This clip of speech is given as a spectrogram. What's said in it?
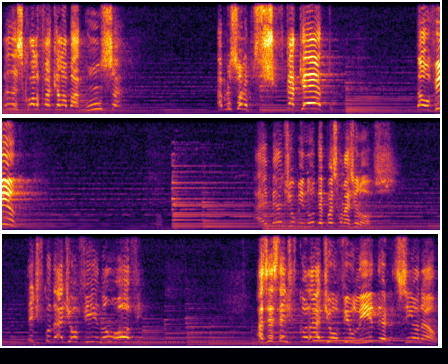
Mas na escola faz aquela bagunça. A professora precisa ficar quieto. Está ouvindo? Aí menos de um minuto, depois começa de novo. Tem dificuldade de ouvir, não ouve. Às vezes tem dificuldade de ouvir o líder, sim ou não?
